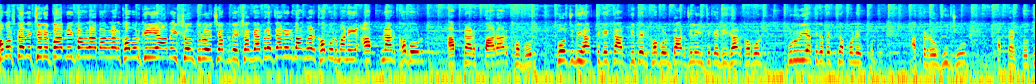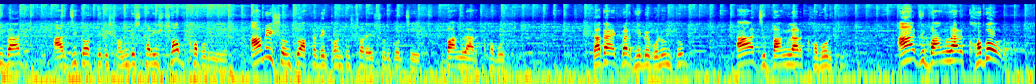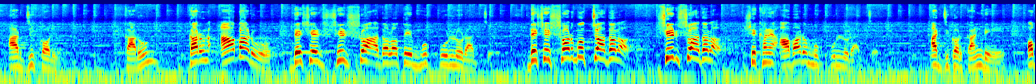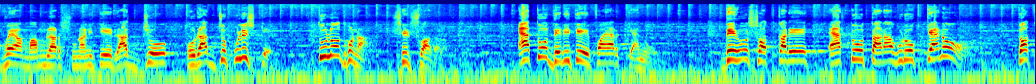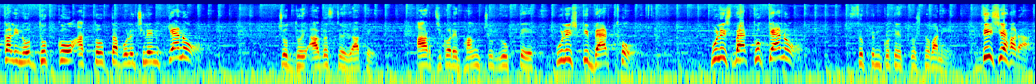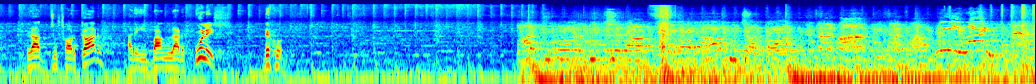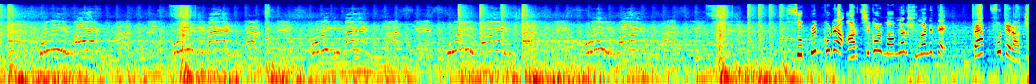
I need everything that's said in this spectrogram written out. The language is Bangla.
নমস্কার, দেখছেন রিপাবলিক বাংলা বাংলার খবর নিয়ে আমি সন্তু রয়েছে আপনাদের সঙ্গে। আপনারা জানেন বাংলার খবর মানে আপনার খবর, আপনার পাড়ার খবর, কোচবিহার থেকে কাকদ্বীপের খবর, দার্জিলিং থেকে দীঘার খবর, পুরুলিয়া থেকে পেট্রাপলের খবর, আপনার অভিযোগ, আপনার প্রতিবাদ, আরজিকর থেকে সন্দেশখালী সব খবর নিয়ে আমি সন্তু আপনাদের কণ্ঠস্বরে শুরু করছি বাংলার খবর দাদা, একবার ভেবে বলুন তো, আজ বাংলার খবর কি? আজ বাংলার খবর আরজি করে কারণ কারণ আবারও দেশের শীর্ষ আদালতে মুখ পুরল রাজ্য। দেশের সর্বোচ্চ আদালত, শীর্ষ আদালত, সেখানে আবারও মুখ পুরল রাজ্যে। আরজিকর কাণ্ডে অভয়া মামলার শুনানিতে রাজ্য ও রাজ্য পুলিশকে তুলোধনা শীর্ষ আদালত। এত দেরিতে এফআইআর কেন? দেহ সৎকারে এত তাড়াহুড়ো কেন? তৎকালীন অধ্যক্ষ আত্মহত্যা বলেছিলেন কেন? চোদ্দই আগস্টের রাতে আরজি করে ভাঙচুর রুখতে পুলিশ কি ব্যর্থ? পুলিশ ব্যর্থ কেন? সুপ্রিম কোর্টের প্রশ্নবাণে দিশেহারা রাজ্য সরকার আর এই বাংলার পুলিশ। দেখুন। সুপ্রিম কোর্টে আর্চিকর মামলার শুনানিতে ব্যাকফুটে রাজ্য।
